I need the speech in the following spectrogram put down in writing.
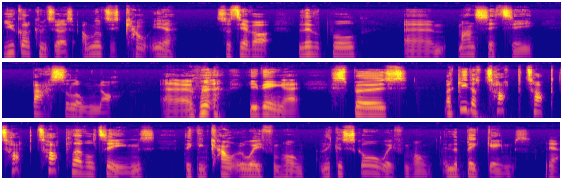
you got to come to us and we'll just count you. So ti efo Liverpool, um, Man City, Barcelona, um, hyd inge, Spurs, mae'r gyd o top, top, top, top level teams, they can counter away from home, and they can score away from home, in the big games. Yeah.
